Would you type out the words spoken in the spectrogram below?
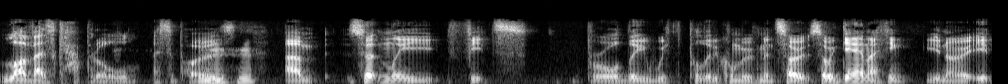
love as capital, I suppose, mm-hmm. um, certainly fits broadly with political movements. So, so again, I think you know it.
